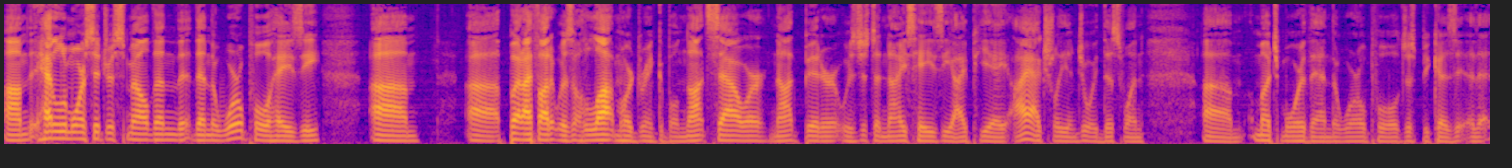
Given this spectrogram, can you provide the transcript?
Um, it had a little more citrus smell than the, than the Whirlpool hazy, um, uh, but I thought it was a lot more drinkable. Not sour, not bitter. It was just a nice hazy IPA. I actually enjoyed this one um, much more than the Whirlpool, just because it, that,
